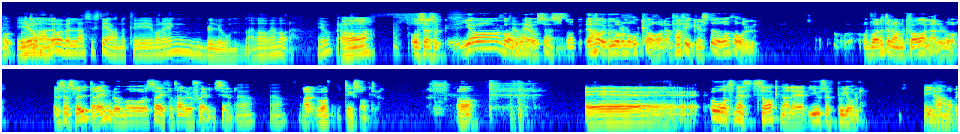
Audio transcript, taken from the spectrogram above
Och, jo, han var väl assisterande till, var det Engblom eller vem var det? Jo. Ja. Och sen så, ja var det det? Och sen så, jaha, gjorde de rockad? Han fick ju en större roll. Och var det inte när de kvalade då? Eller sen slutade Engblom och Seifert hade det själv sen. Ja, ja, ja. Det var någonting sånt ja. ja. Eh, årets mest saknade Josef Pujol i ja, Hammarby.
